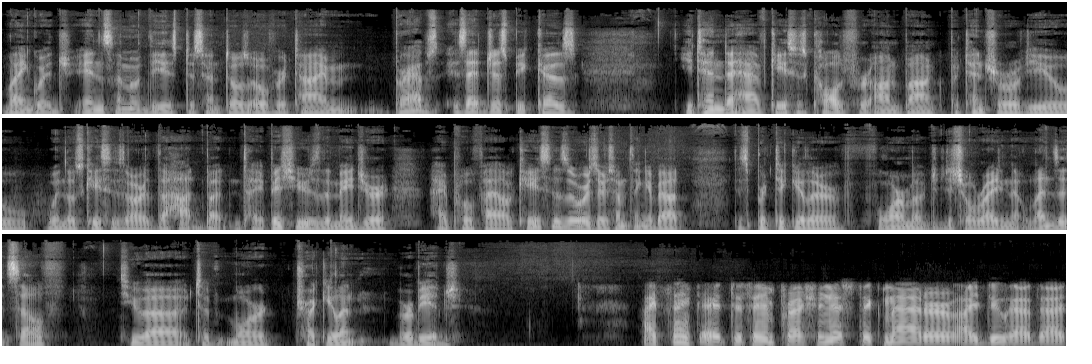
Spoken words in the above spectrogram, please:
language in some of these dissentals over time. Perhaps is that just because you tend to have cases called for en banc potential review when those cases are the hot button type issues, the major high profile cases, or is there something about this particular form of judicial writing that lends itself to uh, to more truculent verbiage? I think it is an impressionistic matter. I do have that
